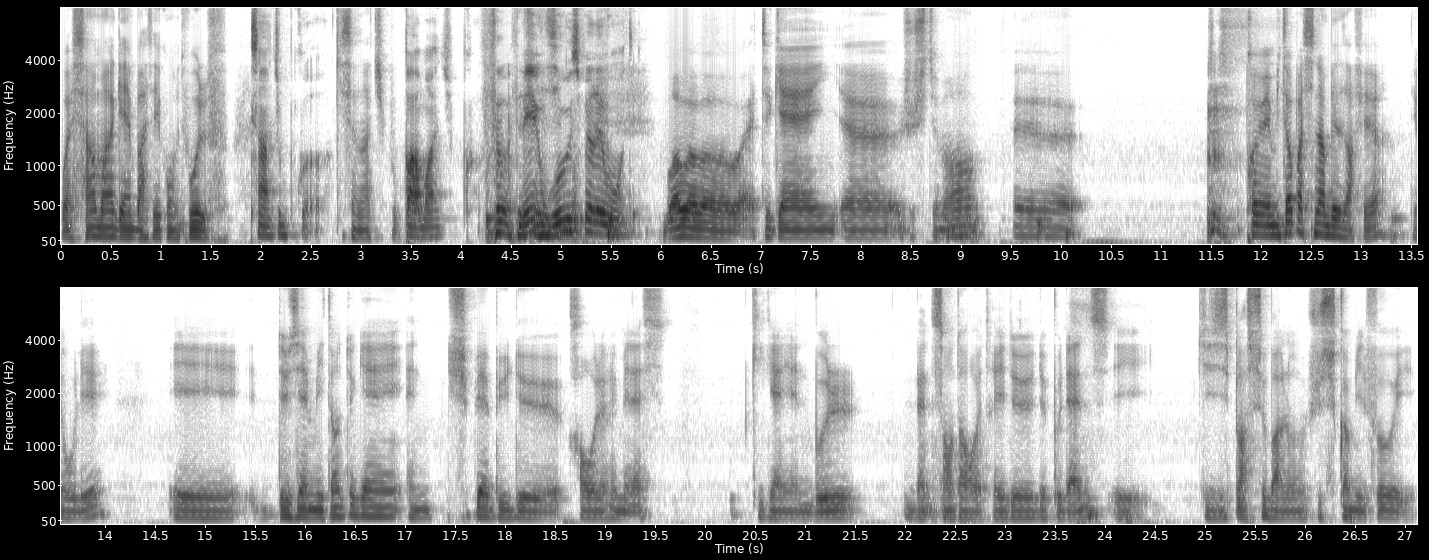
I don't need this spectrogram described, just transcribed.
West Ham a gagné battu contre Wolf. C'est un tube quoi. Qui s'en a tu peux Pas moi, tube quoi. Non, Mais. Wolves peut remonter. Ouais, ouais, ouais, ouais, ouais. Tu gagnes, euh, justement. Euh, première mi-temps, pas dans belles affaires déroulées. Et deuxième mi-temps, tu gagnes un super but de Raúl Jiménez qui gagne une boule d'un centre en retrait de, de Pudens et qui se place ce ballon juste comme il faut. Et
